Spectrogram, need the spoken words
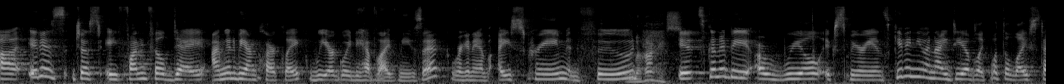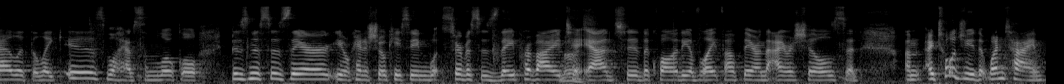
Uh, it is just a fun-filled day. I'm going to be on Clark Lake. We are going to have live music. We're going to have ice cream and food. Nice. It's going to be a real experience, giving you an idea of like what the lifestyle at the lake is. We'll have some local businesses there, you know, kind of showcasing what services they provide Nice. to add to the quality of life out there in the Irish Hills. And um, I told you that one time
